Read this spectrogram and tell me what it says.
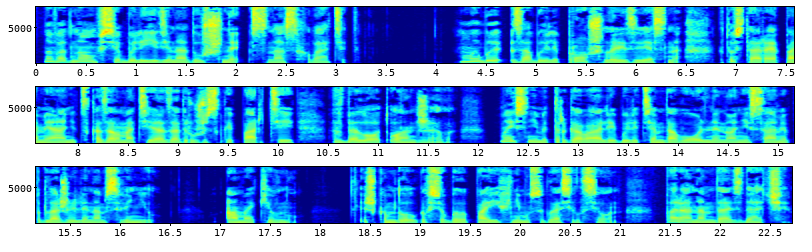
Но в одном все были единодушны, с нас хватит. «Мы бы забыли прошлое, известно, кто старая помянет», — сказал Матья за дружеской партией в Белот у Анжела. «Мы с ними торговали и были тем довольны, но они сами подложили нам свинью». Аме кивнул. «Слишком долго все было по-ихнему», — согласился он. «Пора нам дать сдачи».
